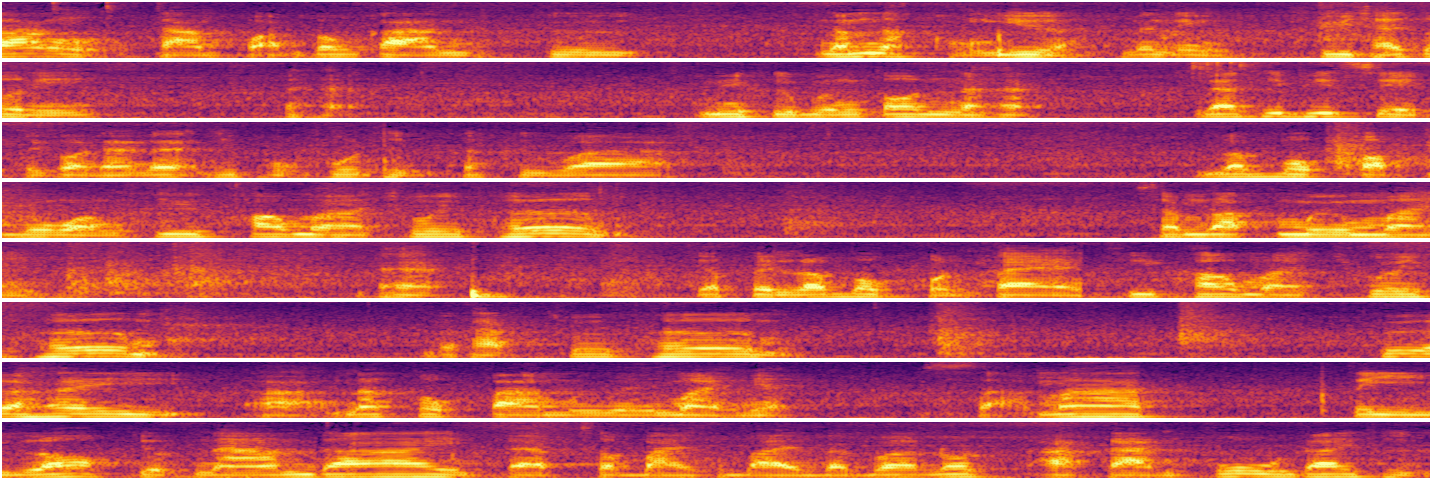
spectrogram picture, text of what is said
ตั้งตามความต้องการคือน้ำหนักของเหยื่อนั่นเองคือใช้ตัวนี้นะฮะนี่คือเบื้องต้นนะฮะและที่พิเศษไปกว่อนนั้นนะที่ผมพูดถึงก็คือว่า ระบบปรับหน่วงที่เข้ามาช่วยเพิ่มสำหรับมือใหม่นะฮะ จะเป็นระบบขนแปลงที่เข้ามาช่วยเพิ่มนะครับ ช่วยเพิ่ม เพื่อให้นักตกปลามือใหม่ๆเนี่ยสามารถตีลอกหยดน้ำได้แบบสบายๆแบบว่าลดอาการฟูได้ถึง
